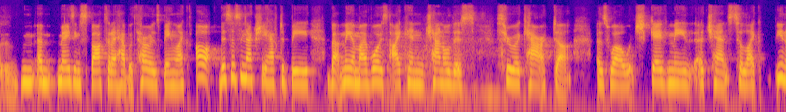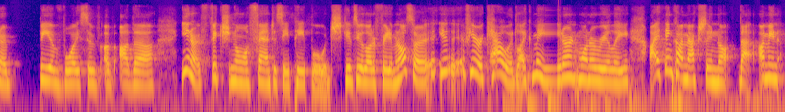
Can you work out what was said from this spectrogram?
uh, amazing spark that I had with her is being like, oh, this doesn't actually have to be about me and my voice. I can channel this through a character as well, which gave me a chance to like, you know, be a voice of, of other, you know, fictional or fantasy people, which gives you a lot of freedom. And also, if you're a coward like me, you don't want to really. I think I'm actually not that. I mean,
